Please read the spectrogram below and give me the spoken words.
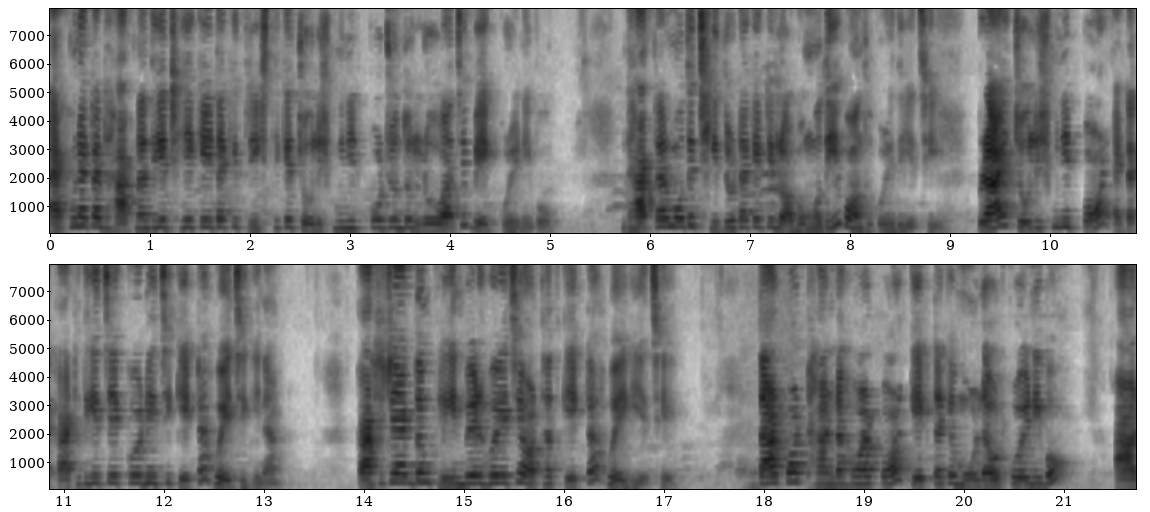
এখন একটা ঢাকনা দিয়ে ঢেকে এটাকে ত্রিশ থেকে চল্লিশ মিনিট পর্যন্ত লো আছে বেক করে নিব। ঢাকনার মধ্যে ছিদ্রটাকে একটি লবঙ্গ দিয়ে বন্ধ করে দিয়েছি। প্রায় চল্লিশ মিনিট পর একটা কাঠি দিয়ে চেক করে নিয়েছি কেকটা হয়েছে কি না কাঠিটা একদম ক্লিন বের হয়েছে, অর্থাৎ কেকটা হয়ে গিয়েছে। তারপর ঠান্ডা হওয়ার পর কেকটাকে মোল্ড আউট করে নিব। আর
